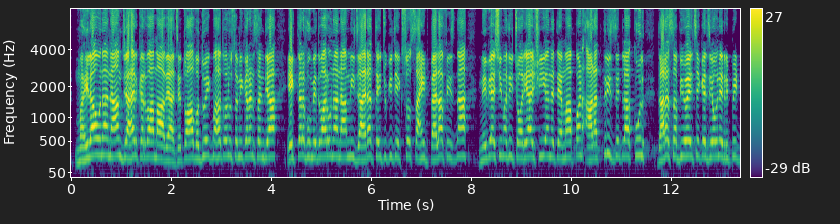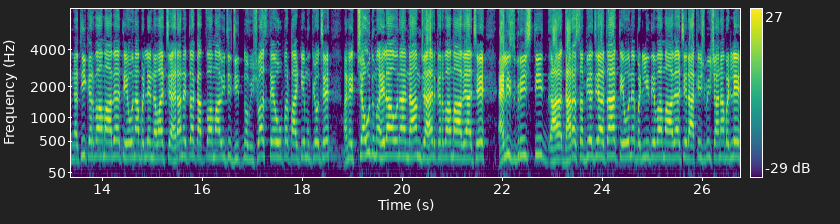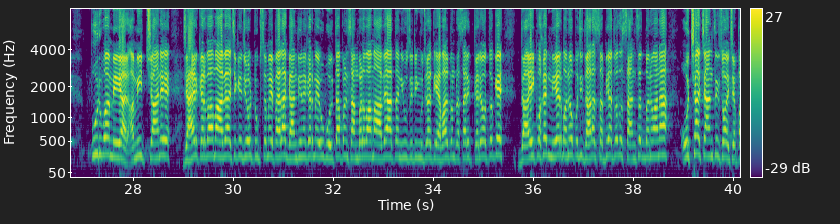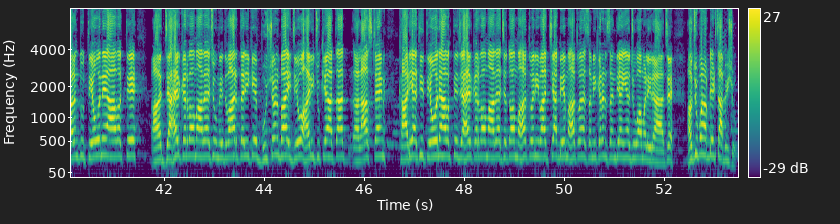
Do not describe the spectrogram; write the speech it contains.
મહિલાઓના નામ જાહેર કરવામાં આવ્યા છે. તો આ વધુ એક મહત્વનું સમીકરણ, સંધ્યા. એક તરફ ઉમેદવારોના નામની જાહેરાત થઈ ચૂકી છે એકસો સાહીઠ. પહેલા ફેઝના નેવ્યાસીમાંથી ચોર્યાસી અને તેમાં પણ આડત્રીસ જેટલા કુલ ધારાસભ્યોએ છે કે જેઓને રિપીટ નથી કરવામાં આવ્યા, તેઓના બદલે નવા ચહેરાને તક આપવામાં આવી છે. જીતનો વિશ્વાસ તેઓ ઉપર પાર્ટીએ મૂક્યો છે અને ચૌદ મહિલાઓના નામ જાહેર કરવામાં આવ્યા છે. એલિસ બ્રિજથી ધારાસભ્ય જે હતા, તેઓને બદલી દેવામાં આવ્યા છે. રાકેશભાઈ શાહના બદલે પૂર્વ મેયર અમિત શાહને જાહેર કરવામાં આવ્યા છે કે જેઓ ટૂંક સમય પહેલા ગાંધીનગરમાં એવું બોલતા પણ સાંભળવામાં આવ્યા હતા. ન્યૂઝ એટીન ગુજરાતી અહેવાલ પણ પ્રસારિત કર્યો હતો કે એક વખત મેયર બનો, પછી ધારાસભ્ય અથવા તો સાંસદ બનવાના ઓછા ચાન્સીસ હોય છે. પરંતુ તેઓને આ વખતે જાહેર કરવામાં આવ્યા છે ઉમેદવાર તરીકે ભૂષણભાઈ. જેઓ હારી ચૂક્યા હતા લાસ્ટ ટાઈમ ખાડિયાથી તેઓને આ વખતે જાહેર કરવામાં આવ્યા છે. તો આ મહત્વની વાત છે. આ બે મહત્વના સમીકરણ સંધ્યા અહીંયા જોવા મળી રહ્યા છે. હજુ પણ અપડેટ્સ આપીશું.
